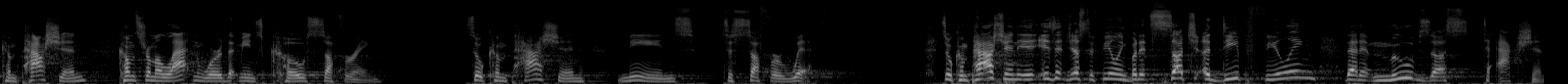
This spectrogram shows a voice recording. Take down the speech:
compassion comes from a Latin word that means co suffering. So, compassion means to suffer with. So, compassion isn't just a feeling, but it's such a deep feeling that it moves us to action.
